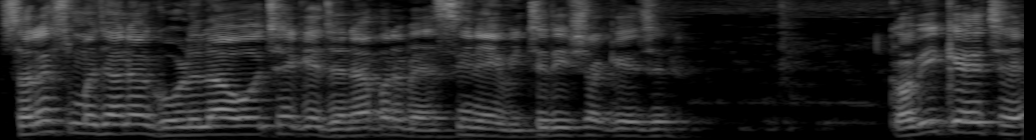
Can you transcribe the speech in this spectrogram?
સરસ મજાના ઘોડલાઓ છે કે જેના પર બેસીને વિચરી શકે છે. કવિ કહે છે,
